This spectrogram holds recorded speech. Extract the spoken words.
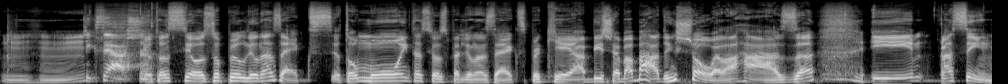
Uhum. O que você acha? Eu tô ansioso pro Lil Nas X. Eu tô muito ansioso pra Lil Nas X, porque a bicha é babado em show, ela arrasa. E, assim,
